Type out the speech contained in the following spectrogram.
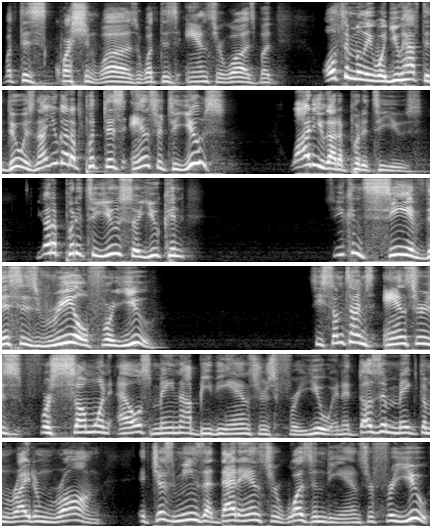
what this question was or what this answer was but ultimately what you have to do is now you got to put this answer to use why do you got to put it to use you got to put it to use so you can so you can see if this is real for you see sometimes answers for someone else may not be the answers for you and it doesn't make them right and wrong it just means that that answer wasn't the answer for you,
